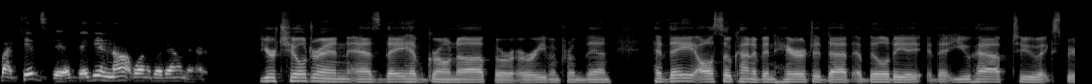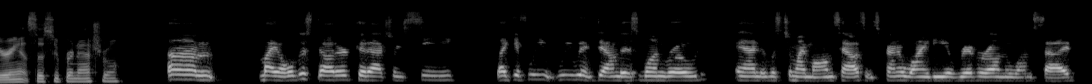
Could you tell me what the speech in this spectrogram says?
my kids did. They did not want to go down there. Your children, as they have grown up, or or even from then, have they also kind of inherited that ability that you have to experience the supernatural? Um, my oldest daughter could actually see, like if we we went down this one road and it was to my mom's house. It was kind of windy, a river on the one side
